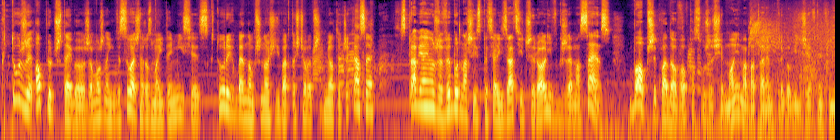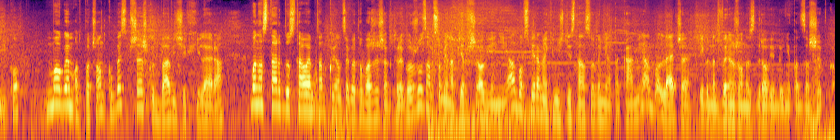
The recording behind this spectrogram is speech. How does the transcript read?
którzy oprócz tego, że można ich wysyłać na rozmaite misje, z których będą przynosić wartościowe przedmioty czy kasę, sprawiają, że wybór naszej specjalizacji czy roli w grze ma sens, bo przykładowo posłużę się moim awatarem, którego widzicie w tym mogłem od początku bez przeszkód bawić się w healera, bo na start dostałem tankującego towarzysza, którego rzucam sobie na pierwszy ogień i albo wspieram jakimiś dystansowymi atakami, albo leczę jego nadwyrężone zdrowie, by nie padł za szybko.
